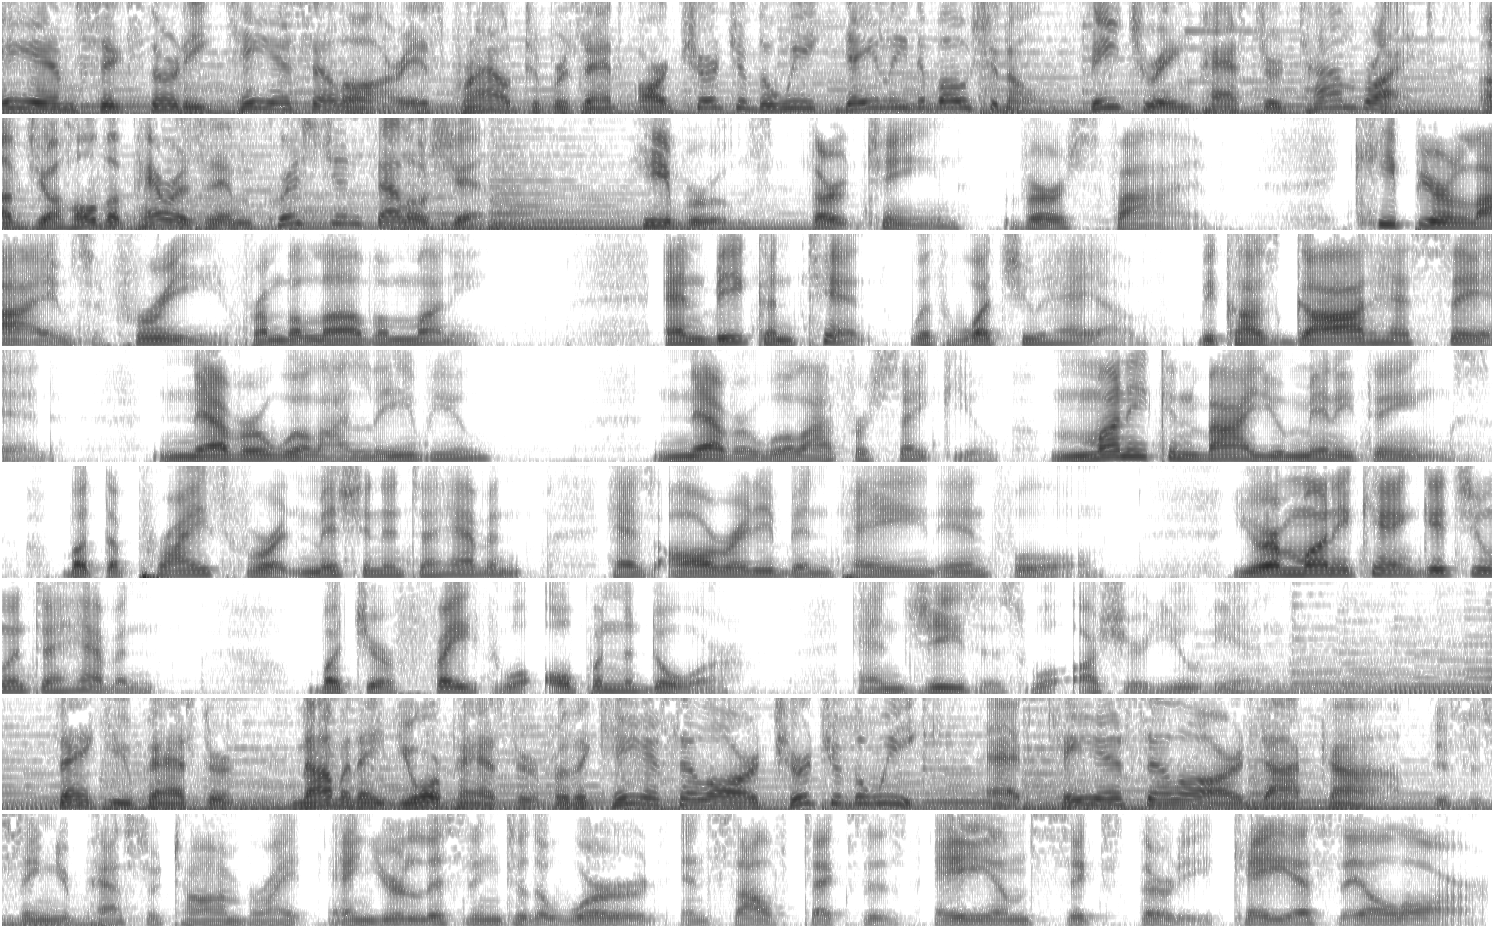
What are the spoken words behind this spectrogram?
AM 630 KSLR is proud to present our Church of the Week daily devotional featuring Pastor Tom Bright of Jehovah Perazim Christian Fellowship. Hebrews 13, verse 5. Keep your lives free from the love of money and be content with what you have, because God has said, Never will I leave you, never will I forsake you. Money can buy you many things, but the price for admission into heaven has already been paid in full. Your money can't get you into heaven, but your faith will open the door and Jesus will usher you in. Thank you, Pastor. Nominate your pastor for the KSLR Church of the Week at KSLR.com. This is Senior Pastor Tom Bright, and you're listening to the Word in South Texas, AM 630, KSLR.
